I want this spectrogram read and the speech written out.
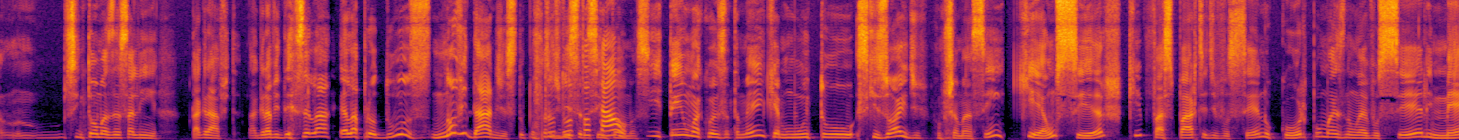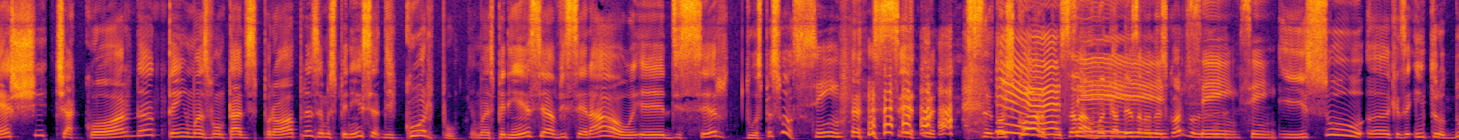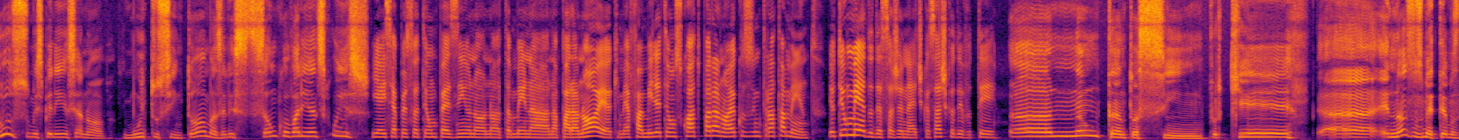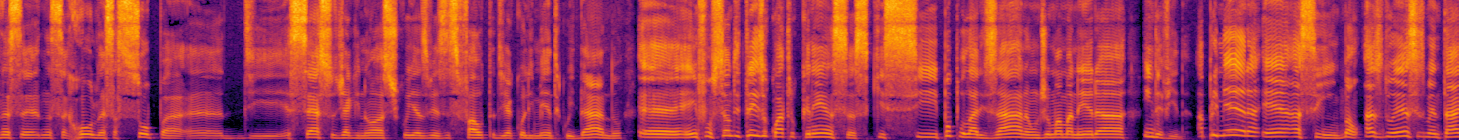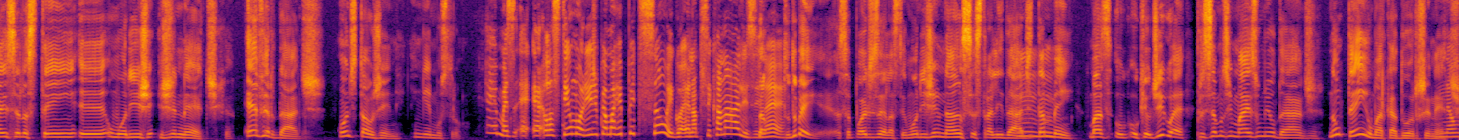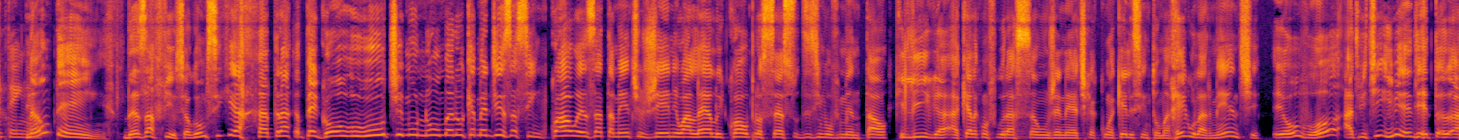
sintomas dessa linha está grávida. A gravidez ela, ela produz novidades do ponto produz de vista total. de sintomas. E tem uma coisa também que é muito esquizoide, vamos chamar assim, que é um ser que faz parte de você no corpo, mas não é você. Ele mexe, te acorda, tem umas vontades próprias, é uma experiência de corpo, é uma experiência visceral de ser duas pessoas. Sim. ser, dois É, corpos, sei lá, uma sim. cabeça para dois corpos. Sim, sim. E isso, ah, quer dizer, introduz uma experiência nova. Muitos sintomas, eles são covariantes com isso. E aí, se a pessoa tem um pezinho no- no- também na, na paranoia, que minha família tem uns quatro paranoicos em tratamento. Eu tenho medo dessa genética. Você acha que eu devo ter? Ah, não tanto assim, porque ah, nós nos metemos nessa, nessa rolo, nessa sopa ah, de excesso diagnóstico e às vezes falta de acolhimento e cuidado, eh, em função de três ou quatro crenças que se popularizaram de uma maneira indevida. A primeira é assim, bom, as doenças mentais elas têm eh, uma origem genética. É verdade. Onde está o gene? Ninguém mostrou. É, mas é- é- elas têm uma origem porque é uma repetição, é, igual, é na psicanálise, Não, né? Tudo bem, você pode dizer, elas têm uma origem na ancestralidade Uhum. também. Mas o, o que eu digo é, precisamos de mais humildade. Não tem o marcador genético. Não tem, né? Não tem. Desafio. Se algum psiquiatra pegou o último número que me diz assim, qual exatamente o gene, o alelo e qual o processo desenvolvimental que liga aquela configuração genética com aquele sintoma regularmente, eu vou admitir.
